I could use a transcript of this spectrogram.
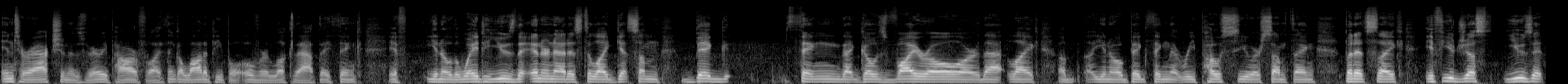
interaction is very powerful. I think a lot of people overlook that. They think if, you know, the way to use the internet is to like get some big thing that goes viral or that like a, a, you know a big thing that reposts you or something but it's like if you just use it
